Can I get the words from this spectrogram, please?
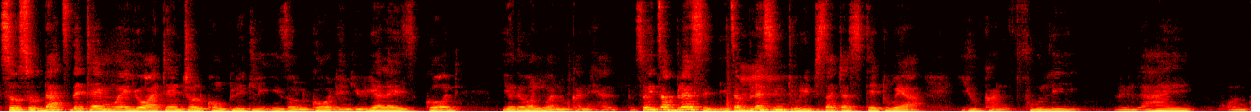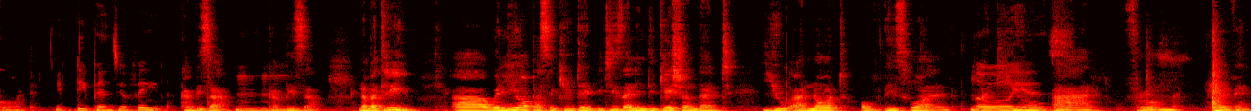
so so that's the time where your attention completely is on God and you realize God, you're the only one who can help me. So it's a blessing. It's a Mm. blessing to reach such a state where you can fully rely on God. It deepens your faith. Kabisa. Mhm. Kabisa. Number three, uh, when you are persecuted, it is an indication that you are not of this world, Oh, but you yes. are from heaven.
